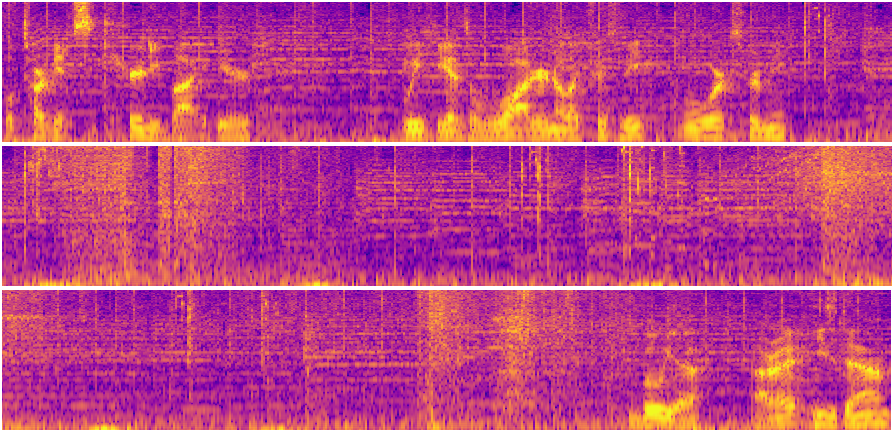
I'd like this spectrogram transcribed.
we'll target security bot here. Weak against water and electricity. Works for me. Booyah. Alright, he's down.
